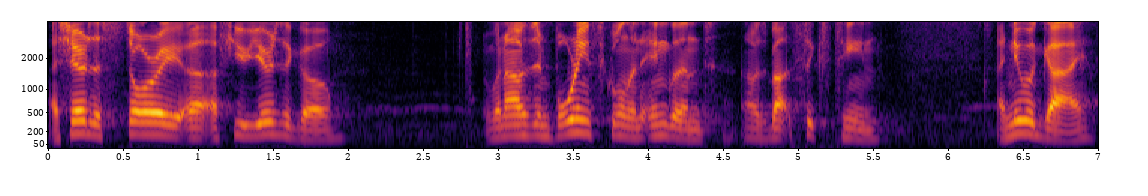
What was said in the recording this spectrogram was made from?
I shared this story uh, a few years ago. When I was in boarding school in England, I was about 16. I knew a guy.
